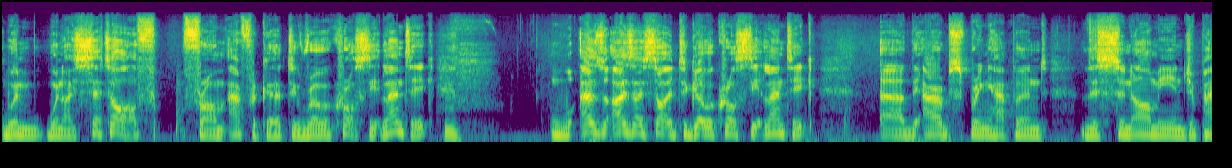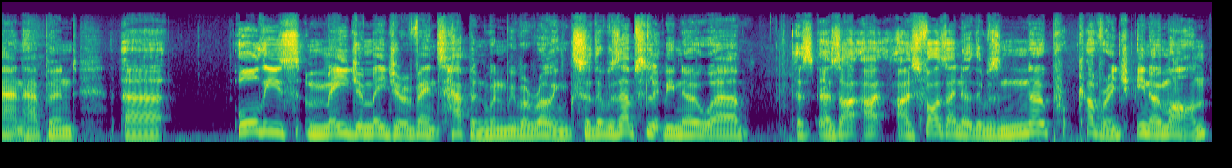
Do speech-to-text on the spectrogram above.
when when I set off from Africa to row across the Atlantic. w- as as I started to go across the Atlantic, uh, the Arab Spring happened. The tsunami in Japan happened. Uh, all these major major events happened when we were rowing. So there was absolutely no. Uh, as, as I, I, as far as I know, there was no pr- coverage in Oman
